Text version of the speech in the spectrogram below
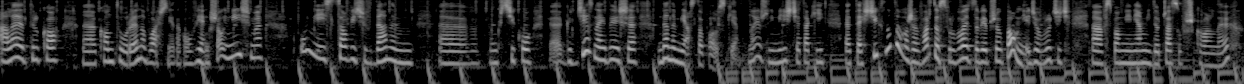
ale tylko kontury, no właśnie, taką większą, i mieliśmy umiejscowić w danym e, punkciku, e, gdzie znajduje się dane miasto polskie. No jeżeli mieliście taki e, teścik, no to może warto spróbować sobie przypomnieć, wrócić e, wspomnieniami do czasów szkolnych.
